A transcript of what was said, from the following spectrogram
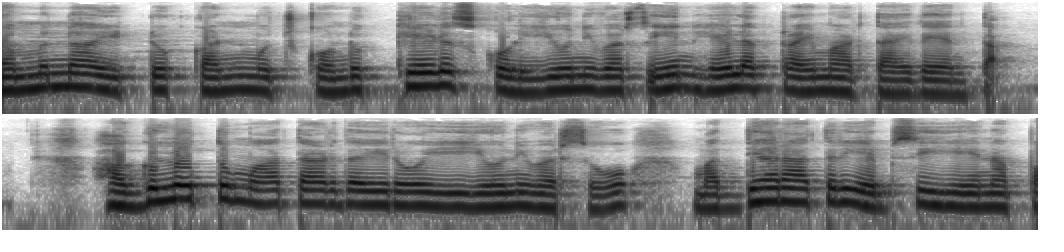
ಗಮನ ಇಟ್ಟು ಕಣ್ಣು ಮುಚ್ಕೊಂಡು ಕೇಳಿಸ್ಕೊಳ್ಳಿ ಯೂನಿವರ್ಸ್ ಏನು ಹೇಳಕ್ಕೆ ಟ್ರೈ ಮಾಡ್ತಾ ಇದೆ ಅಂತ. ಹಗಲೊತ್ತು ಮಾತಾಡದೇ ಇರೋ ಈ ಯೂನಿವರ್ಸು ಮಧ್ಯರಾತ್ರಿ ಎಬ್ಸಿ ಏನಪ್ಪ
